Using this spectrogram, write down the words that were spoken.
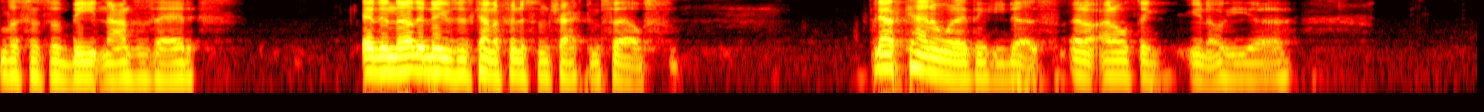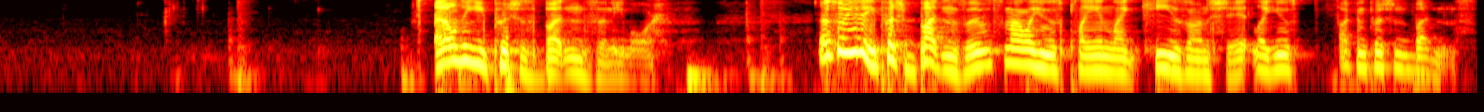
listens to the beat nods his head. And then the other niggas just kind of finish some track themselves. That's kind of what i think he does. I don't, I don't think you know he uh don't think he pushes buttons anymore that's what he did. He pushed buttons. It's not like he was playing like keys on shit. Like he was fucking pushing buttons.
